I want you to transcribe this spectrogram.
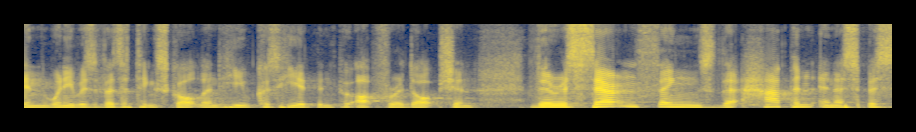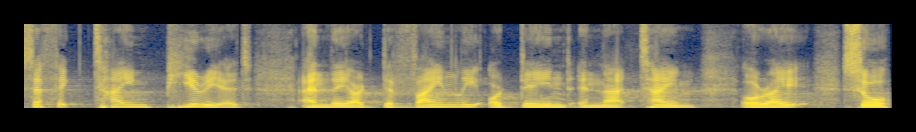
in when he was visiting Scotland, he because he had been put up for adoption. There are certain things that happen in a specific time period, and they are divinely ordained in that time. All right? So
